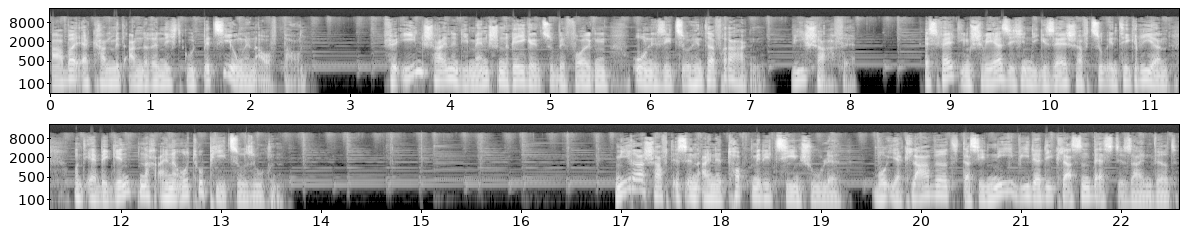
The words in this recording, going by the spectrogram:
aber er kann mit anderen nicht gut Beziehungen aufbauen. Für ihn scheinen die Menschen Regeln zu befolgen, ohne sie zu hinterfragen, wie Schafe. Es fällt ihm schwer, sich in die Gesellschaft zu integrieren, und er beginnt nach einer Utopie zu suchen. Mira schafft es in eine Top-Medizinschule, wo ihr klar wird, dass sie nie wieder die Klassenbeste sein wird.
